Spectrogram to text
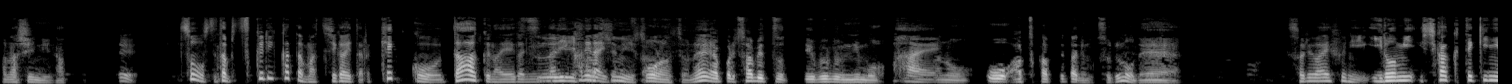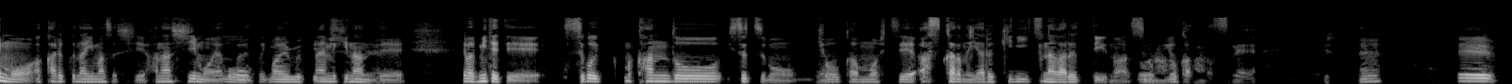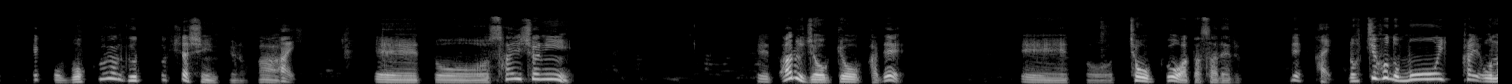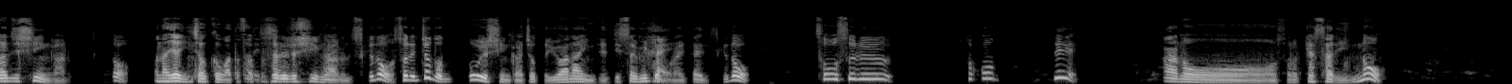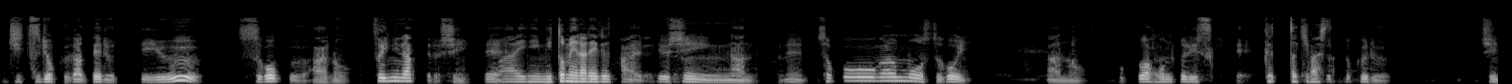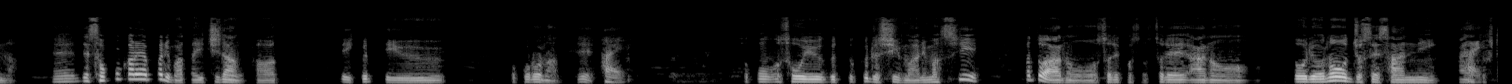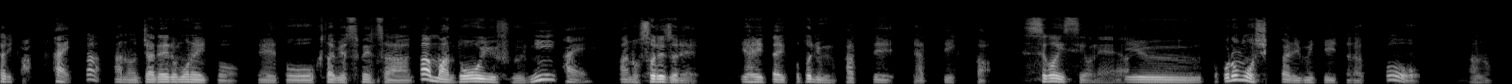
話になって、そうですね。多分作り方間違えたら結構ダークな映画になりかねないじゃないですか。そうなんですよね。やっぱり差別っていう部分にも、はいあ。の、を扱ってたりもするので、それはああいうふうに、色味、視覚的にも明るくなりますし、話もやっぱり前向き前向きなんで、やっぱ見てて、すごい、まあ、感動しつつも、共感もして、明日からのやる気につながるっていうのはすごく良かったですね。ね。で、結構僕がグッときたシーンっていうのが、はい。えっ、と、最初に、えっ、と、ある状況下で、えっ、と、チョークを渡される。で、はい後ほどもう一回同じシーンがあるんですけど、同じようにチョークを渡される。渡されるシーンがあるんですけど、それちょっとどういうシーンかちょっと言わないんで、実際見てもらいたいんですけど、そうする、そこで、あのーそのキャサリンの実力が出るっていう、すごく、あの、対になってるシーンで、周りに認められるってはい、いう。っていうシーンなんですよね。そこがもうすごい、あの、僕は本当に好きで、グッときましグッたね。とくるシーンなんですね。で、そこからやっぱりまた一段変わっていくっていうところなんで、はい。そこ、そういうグッとくるシーンもありますし、あとは、あの、それこそ、それ、あの、同僚の女性3人、はいえっと2人か、はい。が、あの、ジャネール・モネイと、えっ、と、オクタビア・スペンサーが、まあ、どういうふうに、はい。あの、それぞれやりたいことに向かってやっていくかすごいですよねって。いうところもしっかり見ていただくと、あの、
